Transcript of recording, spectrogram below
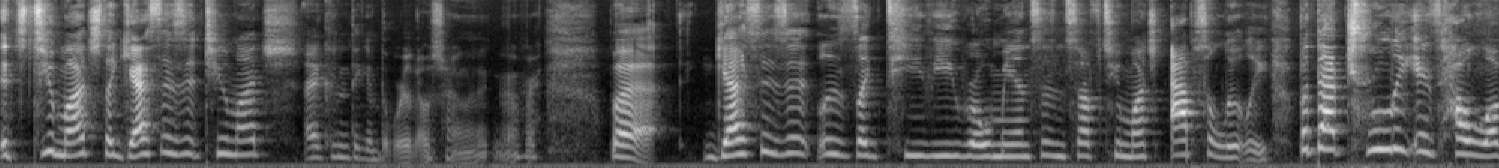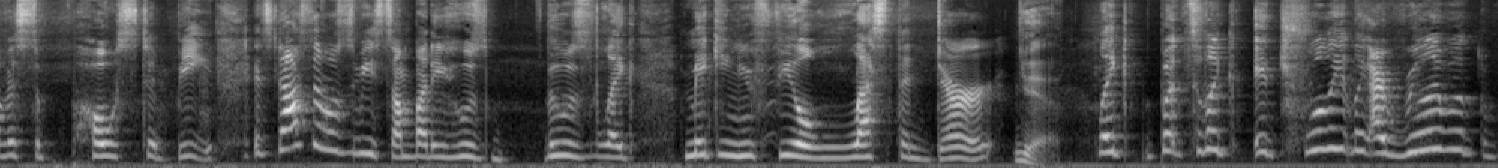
it's too much. Like, yes, is it too much? I couldn't think of the word I was trying to think of. But yes, is it is like TV romance and stuff too much? Absolutely. But that truly is how love is supposed to be. It's not supposed to be somebody who's who's like making you feel less than dirt. Yeah. Like, but to like it truly like I really would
